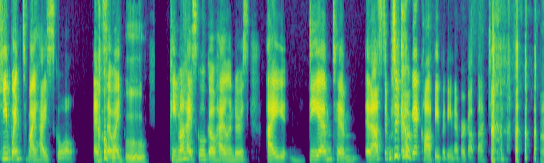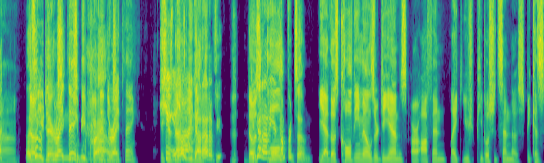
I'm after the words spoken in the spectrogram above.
He went to my high school. And so I Ooh. Piedmont High School, go Highlanders. I DM'd him and asked him to go get coffee, but he never got back to me. Uh, That's no, not you did the right embarrassing. thing. You should be You proud. did the right thing. Because your that- No, you got out of your th- you those got out of your cold- comfort zone. yeah those cold emails or dms are often like you sh- people should send those because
